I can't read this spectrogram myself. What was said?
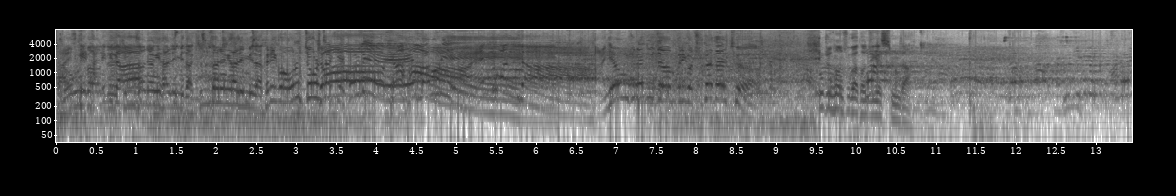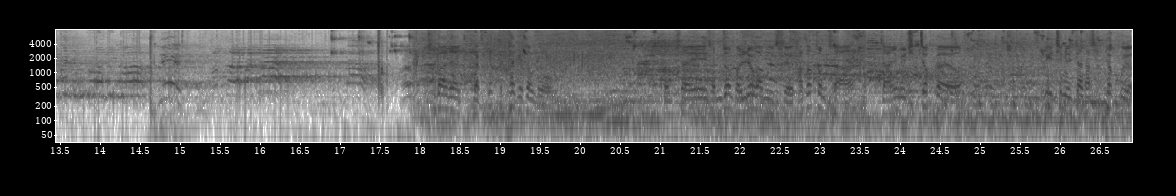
자, 롱 SK 리바운드 달립니다. 김선영이 달립니다. 김선영이 달립니다. 그리고 오른쪽으로 짧게 골밑 그리고 추가 자유투. 홍준 선수가 던지겠습니다. 추가 자유투가 깨끗하게 성공. 점차이 점점 벌려가고 있어요. 다섯 점 차. 자, 안영준 직접 가요. 수비팀 일단 다 잡혔고요.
